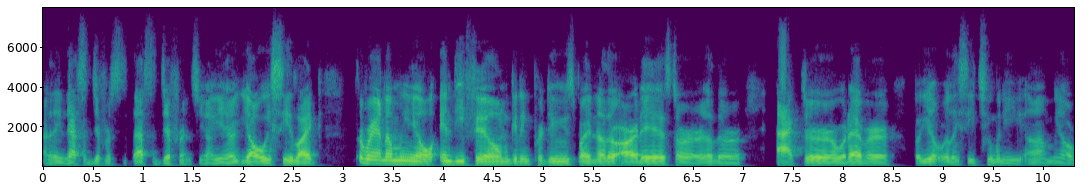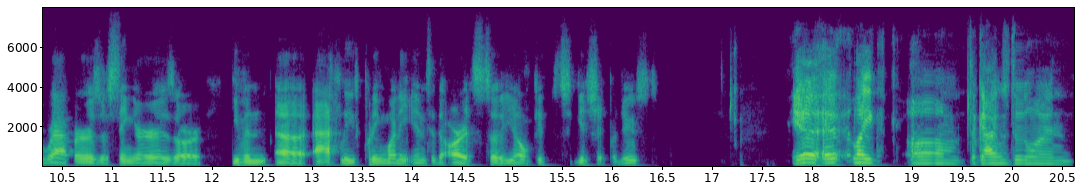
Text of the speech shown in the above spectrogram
I think that's the difference. That's the difference. You know, you you always see like the random, you know, indie film getting produced by another artist or another actor or whatever, but you don't really see too many, um, you know, rappers or singers or even uh, athletes putting money into the arts to, you know, get get shit produced. Yeah, eh, like um the guy who's doing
